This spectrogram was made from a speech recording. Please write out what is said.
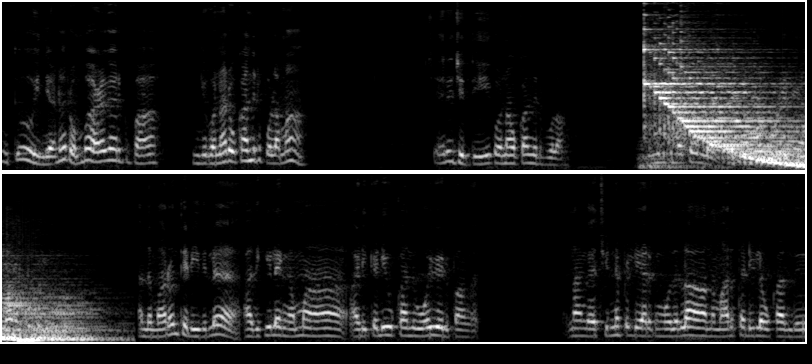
முத்து இந்த இடம் ரொம்ப அழகாக இருக்குப்பா. இங்கே கொஞ்ச நேரம் உட்காந்துட்டு போகலாமா சரி சித்தி கொஞ்ச உட்காந்துட்டு போகலாம் அந்த மரம் தெரியுதுல்ல? அது கீழே எங்கள் அம்மா அடிக்கடி உட்காந்து ஓய்வு எடுப்பாங்க. நாங்கள் சின்ன பிள்ளையாக இருக்கும் போதெல்லாம் அந்த மரத்தடியில் உட்காந்து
